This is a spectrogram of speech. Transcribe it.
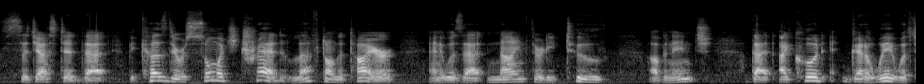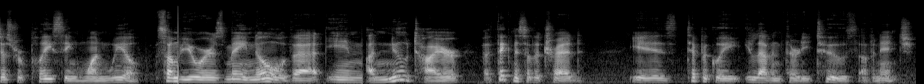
suggested that because there was so much tread left on the tire, and it was at 932 of an inch, that I could get away with just replacing one wheel. Some viewers may know that in a new tire, the thickness of the tread is typically 11 32ths of an inch.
